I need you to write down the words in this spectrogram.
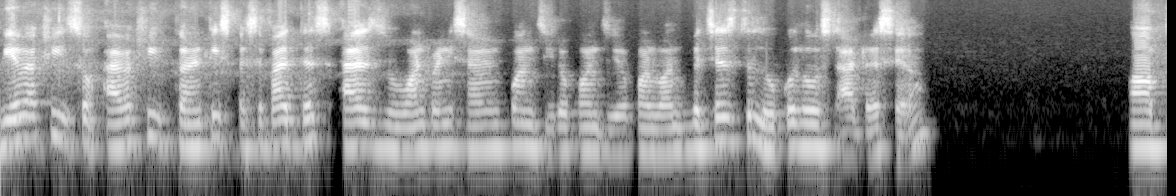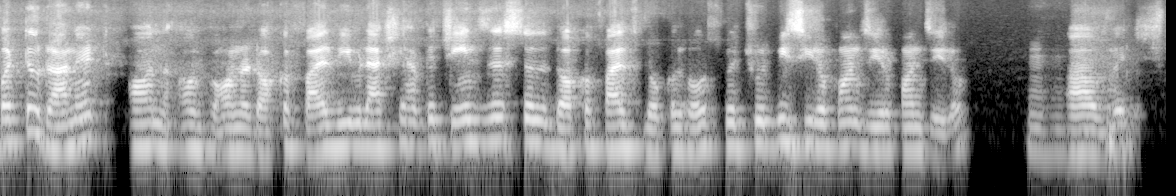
we have actually so i've actually currently specified this as 127.0.0.1 which is the localhost address here uh, but to run it on on a Docker file, we would actually have to change this to the Docker file's localhost, which would be 0.0.0, Mhm. uh, which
